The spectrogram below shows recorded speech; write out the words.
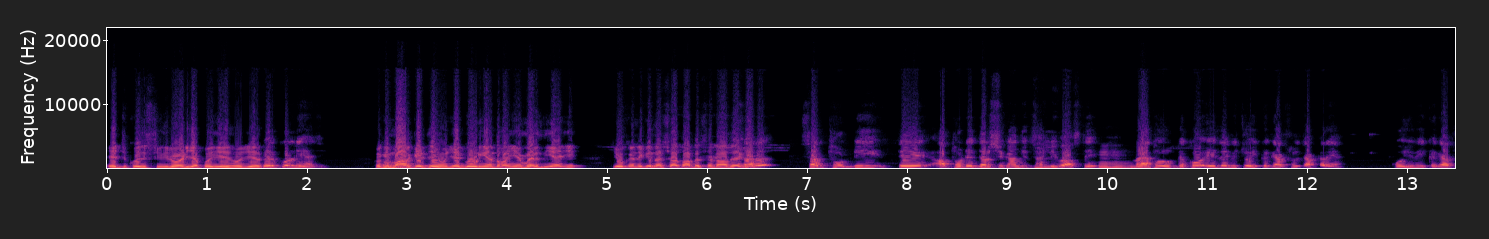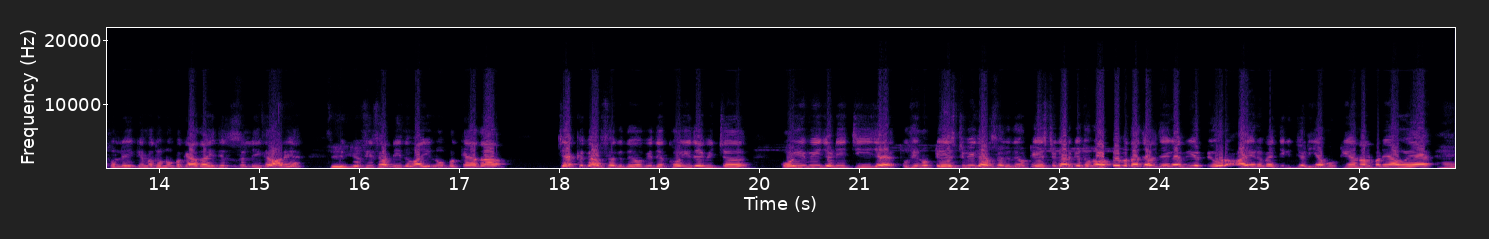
ਇਹ ਚ ਕੋਈ ਸਟੀਰੋਇਡ ਜਾਂ ਕੋਈ ਇਹੋ ਜਿਹੇ ਬਿਲਕੁਲ ਨਹੀਂ ਹੈ ਜੀ। ਕਿਉਂਕਿ ਮਾਰਕੀਟ 'ਚ ਇਹੋ ਜਿਹੀਆਂ ਗੋਲੀਆਂ ਦਵਾਈਆਂ ਮਿਲਦੀਆਂ ਜੀ ਕਿ ਉਹ ਕਹਿੰਦੇ ਕਿ ਨਸ਼ਾ ਤੁਹਾਡਾ ਛਡਾ ਦੇਗਾ। ਸਰ ਸਰ ਤੁਹਾਡੀ ਤੇ ਆਪ ਤੁਹਾਡੇ ਦਰਸ਼ਕਾਂ ਦੀ ਤਸੱਲੀ ਵਾਸਤੇ ਹੂੰ ਹੂੰ। ਮੈਂ ਤੁਹਾਨੂੰ ਦੇਖੋ ਇਹਦੇ ਵਿੱਚੋਂ ਇੱਕ ਕੈਪਸੂਲ ਚੱਕ ਰਿਹਾ। ਕੋਈ ਵੀ ਇੱਕ ਕੈਪਸੂਲ ਲੈ ਕੇ ਮੈਂ ਤੁਹਾਨੂੰ ਬਕਾਇਦਾ ਇਹਦੀ ਤਸੱਲੀ ਕਰਾ ਰਿਹਾ। ਕਿ ਠੀਕ ਹੈ। ਤੁਸੀਂ ਸਾਡੀ ਦਵਾਈ ਨੂੰ ਬਕਾਇਦਾ ਚੈੱਕ ਕਰ ਸਕਦੇ ਹੋ ਵੀ ਦੇਖੋ ਇਹਦੇ ਵਿੱਚ ਕੋਈ ਵੀ ਜਿਹੜੀ ਚੀਜ਼ ਹੈ ਤੁਸੀਂ ਇਹਨੂੰ ਟੇਸਟ ਵੀ ਕਰ ਸਕਦੇ ਹੋ। ਟੇਸਟ ਕਰਕੇ ਤੁਹਾਨੂੰ ਆਪੇ ਪਤਾ ਚੱਲ ਜਾਏਗਾ ਵੀ ਇਹ ਪਿਓਰ ਆਯੁਰਵੈਦਿਕ ਜੜੀਆਂ ਬੂਟੀਆਂ ਨਾਲ ਬਣਿਆ ਹੋਇਆ ਹੈ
